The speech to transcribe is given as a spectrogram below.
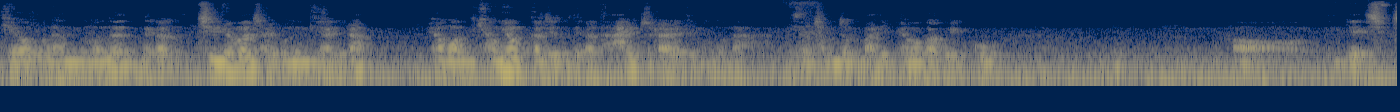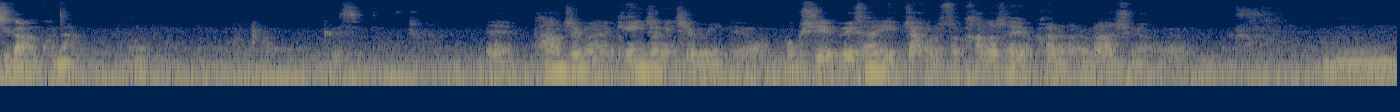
개업을 하는 거는 내가 진료만 잘 보는 게 아니라 병원 경영까지도 내가 다 할 줄 알아야 되는구나. 그래서 점점 많이 배워가고 있고 어 이게 쉽지가 않구나. 음, 그랬습니다. 네, 다음 질문은 개인적인 질문인데요. 혹시 의사의 입장으로서 간호사의 역할은 얼마나 중요한가요? 음,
